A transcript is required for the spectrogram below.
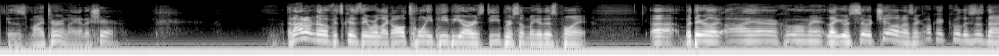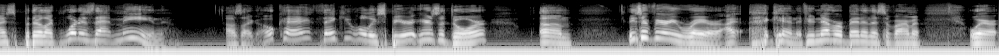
because it's my turn. I got to share. And I don't know if it's because they were like all 20 PBRs deep or something at this point. Uh, but they were like, oh, yeah, cool, man. Like, it was so chill. And I was like, okay, cool, this is nice. But they're like, what does that mean? I was like, okay, thank you, Holy Spirit. Here's a door. Um, these are very rare. I again, if you've never been in this environment where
